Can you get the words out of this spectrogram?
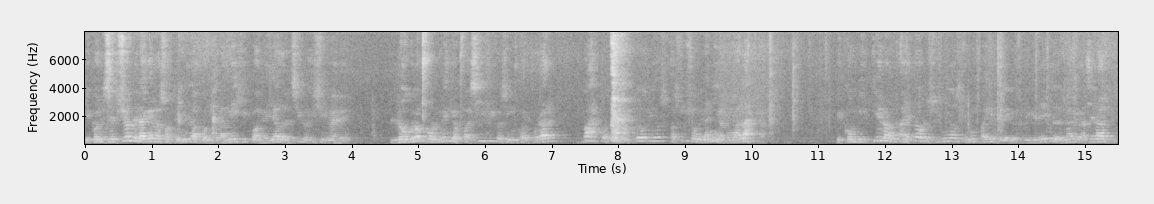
que con excepción de la guerra sostenida contra México a mediados del siglo XIX, logró por medios pacíficos incorporar vastos territorios a su soberanía, como Alaska, que convirtieron a Estados Unidos en un país ribereño del mar glaciar ártico,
